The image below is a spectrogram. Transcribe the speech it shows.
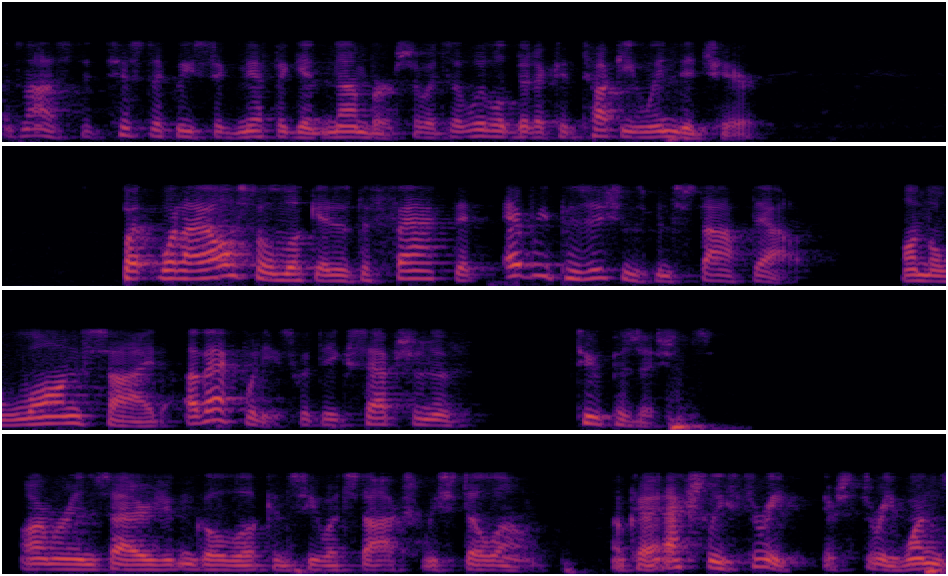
it's not a statistically significant number. So it's a little bit of Kentucky windage here. But what I also look at is the fact that every position's been stopped out on the long side of equities, with the exception of two positions. ARMR Insiders, you can go look and see what stocks we still own. Okay, actually three. There's three. One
